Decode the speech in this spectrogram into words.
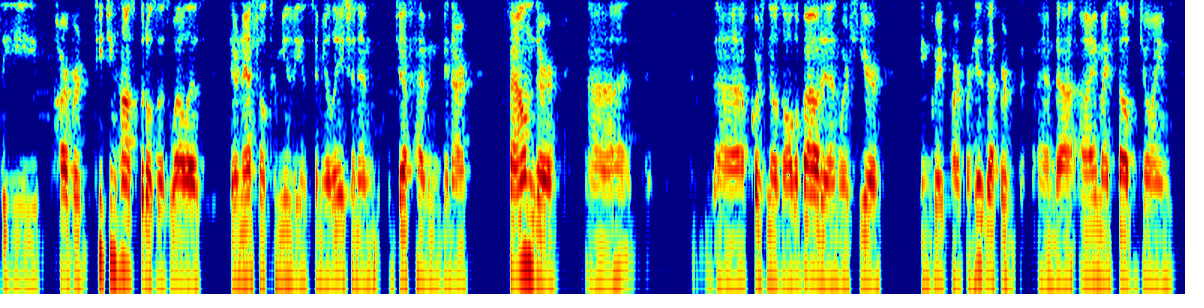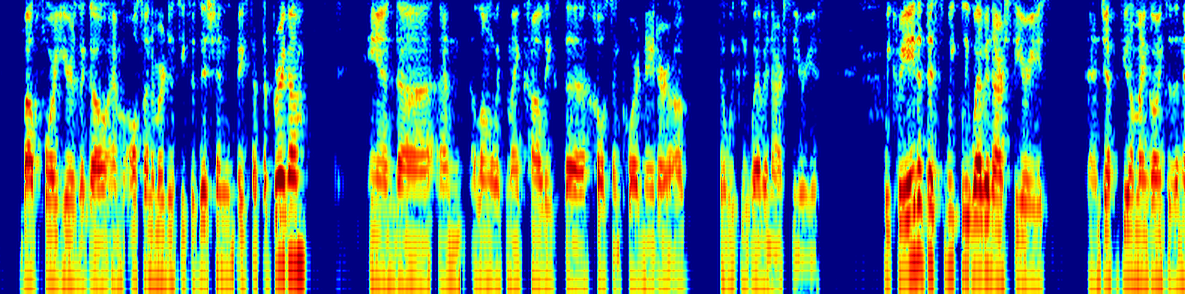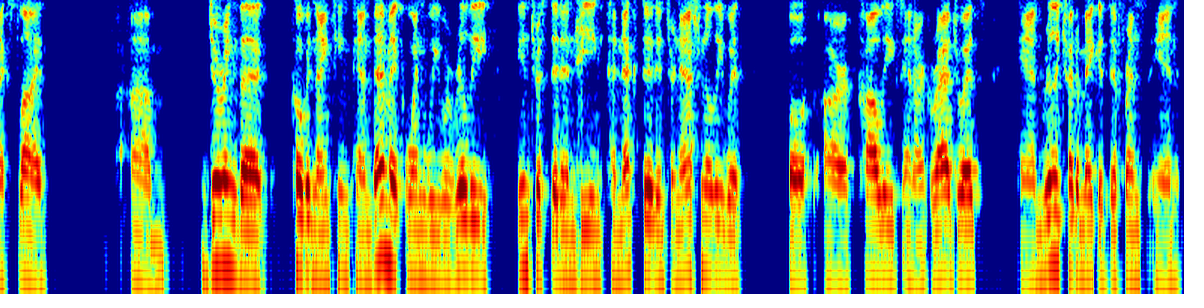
the Harvard teaching hospitals as well as their national community in simulation. And Jeff, having been our founder, uh, uh, of course, knows all about it, and we're here in great part for his effort. And uh, I myself joined about four years ago. I'm also an emergency physician based at the Brigham, and, uh, and along with my colleagues, the host and coordinator of the weekly webinar series. We created this weekly webinar series, and Jeff, if you don't mind going to the next slide, um, during the COVID-19 pandemic when we were really interested in being connected internationally with both our colleagues and our graduates and really try to make a difference in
